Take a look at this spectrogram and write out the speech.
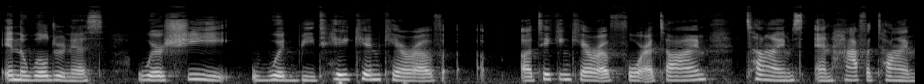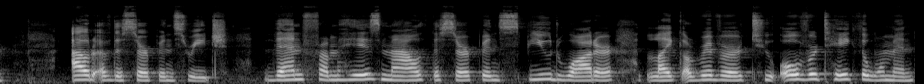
in the wilderness where she would be taken care of uh, taken care of for a time times and half a time out of the serpent's reach then from his mouth the serpent spewed water like a river to overtake the woman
